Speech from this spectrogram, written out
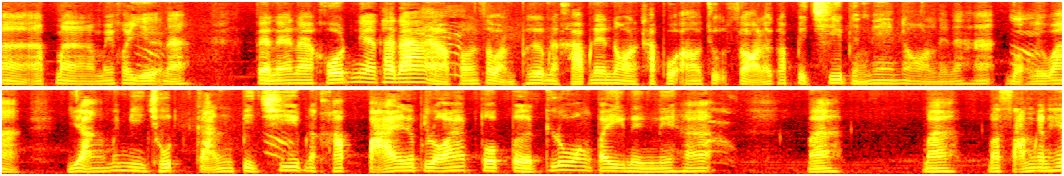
อ่าอัพมาไม่ค่อยเยอะนะ แต่ในอนาคตเนี่ยถ้าได้อาพรสวรรค์เพิ่มนะครับ แน่นอนครับผมเอาจุสอแล้วก็ปิดชีพอย่างแน่นอนเลยนะฮะ บอกเลยว่ายังไม่มีชุดกันปิดชีพนะครับ ไปเรียบร้อยครับตัวเปิดล่วงไปอีกหนึ่งนี่ฮะ มา มา มาซ้ำกันให้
